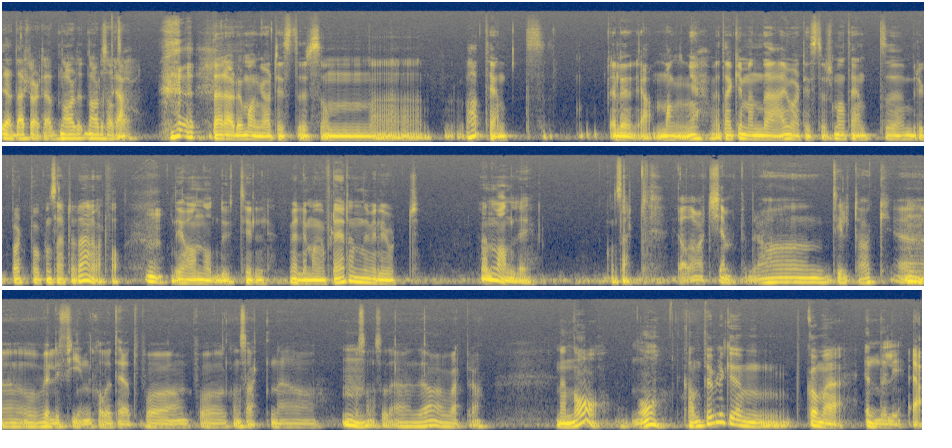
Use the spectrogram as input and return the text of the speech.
ja der klarte jeg det. Nå har det, nå har det satt seg. Der er det jo mange artister som eh, har tjent Eller ja, mange, vet jeg ikke, men det er jo artister som har tjent uh, brukbart på konserter der, i hvert fall. Mm. De har nådd ut til veldig mange flere enn de ville gjort en vanlig konsert. Ja, det har vært kjempebra tiltak. Mm. eh, Og veldig fin kvalitet på, på konsertene. Og, Mm. og sånn, så det, det har vært bra. Men nå Nå, kan publikum komme. endelig. Ja.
